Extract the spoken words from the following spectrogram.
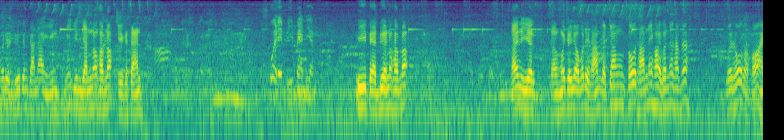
ก็เรียนถือเป็นการอ้างอิงมียืนยันเนาะครับเนาะเอกสารกล้วยได้ปีแปดเดือน ปีแปดเดือนนะครับเนาะรายละเอียดทางหัวเฉยเยาบ่ได้ถามกับจังโทรถามในห้อยเพิ่นนะครับเด้อเบอร์โทรก็ขอให้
